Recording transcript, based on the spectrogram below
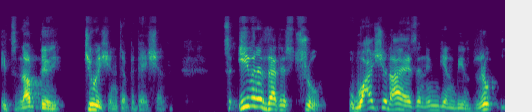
It's not the Jewish interpretation. So even if that is true, why should I, as an Indian, be re-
